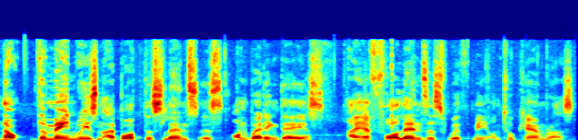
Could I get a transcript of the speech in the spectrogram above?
Now, the main reason I bought this lens is on wedding days, I have four lenses with me on two cameras.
